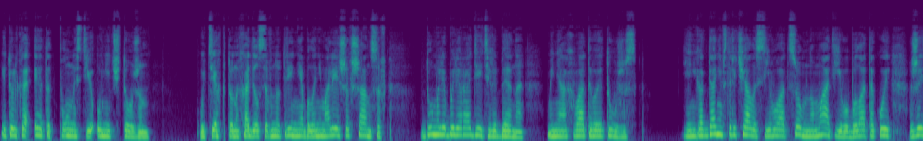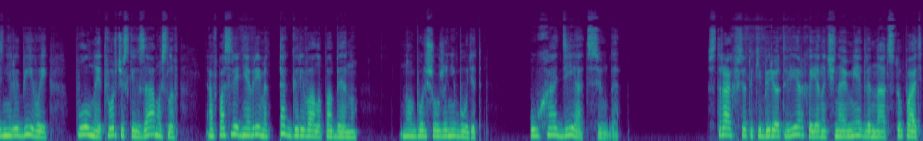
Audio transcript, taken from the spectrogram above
и только этот полностью уничтожен. У тех, кто находился внутри, не было ни малейших шансов. Думали были родители Бена. Меня охватывает ужас. Я никогда не встречалась с его отцом, но мать его была такой жизнелюбивой, полной творческих замыслов, а в последнее время так горевала по Бену. Но больше уже не будет. Уходи отсюда. Страх все-таки берет верх, и я начинаю медленно отступать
